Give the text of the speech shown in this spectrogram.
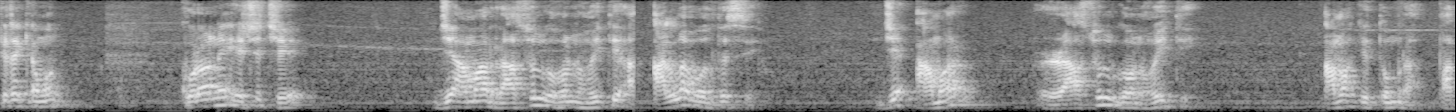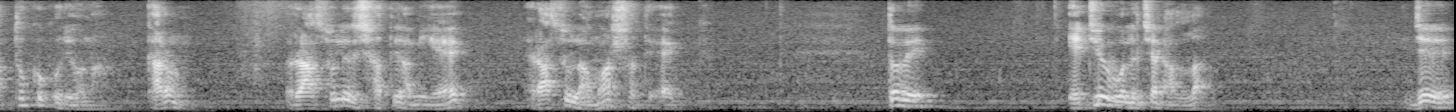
সেটা কেমন? কোরআনে এসেছে যে আমার রাসুলগণ হইতে আল্লাহ বলতেছে যে আমার রাসুলগণ হইতে আমাকে তোমরা পার্থক্য করিও না। কারণ রাসুলের সাথে আমি এক, রাসুল আমার সাথে এক। তবে এটিও বলেছেন আল্লাহ যে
